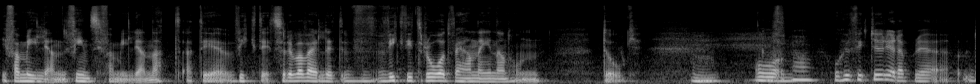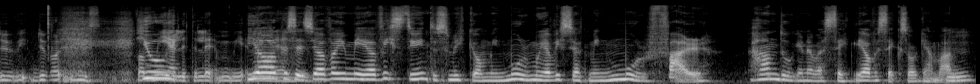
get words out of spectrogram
i familjen, finns i familjen att, att det är viktigt. Så det var väldigt viktigt råd för henne innan hon dog. Mm. Och, Ja. och hur fick du reda på det? Du, du var, var Jo, med lite med, Ja längre precis, jag var ju med, jag visste ju inte så mycket om min mormor. Jag visste ju att min morfar, han dog ju när jag var sex, jag var sex år gammal. Mm.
